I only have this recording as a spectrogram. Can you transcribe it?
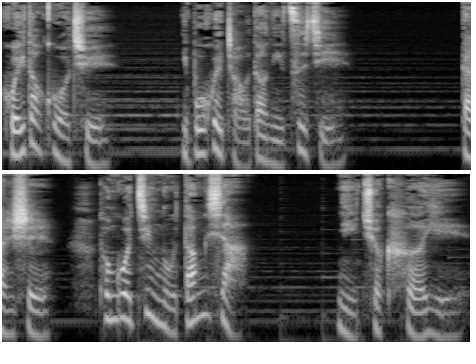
回到过去，你不会找到你自己；但是通过进入当下，你却可以。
